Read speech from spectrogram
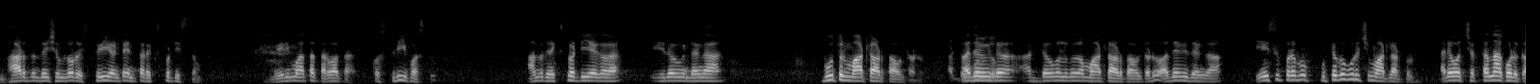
భారతదేశంలో స్త్రీ అంటే ఎంత రెస్పెక్ట్ ఇస్తాం? మేరీ మాత తర్వాత ఒక స్త్రీ ఫస్ట్. ఆమెకు రెస్పెక్ట్ ఇయ్యగా ఏదో విధంగా బూతులు మాట్లాడుతూ ఉంటాడు. అదేవిధంగా అడ్డగోలుగా. మాట్లాడుతూ ఉంటాడు. అదేవిధంగా యేసు ప్రభు పుట్టుక గురించి మాట్లాడతాడు. అరే ఓ చెత్తనా కొడుక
